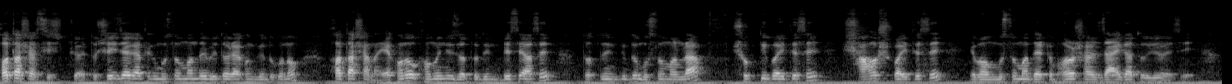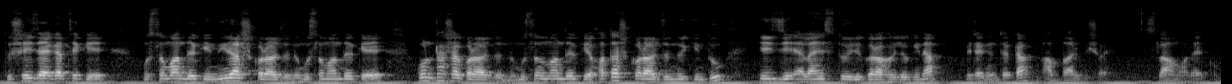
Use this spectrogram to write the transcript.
হতাশা সৃষ্টি হয়। তো সেই জায়গা থেকে মুসলমানদের ভিতরে এখন কিন্তু কোনো হতাশা নাই। এখনও খমেনি যতদিন বেঁচে আছে, ততদিন কিন্তু মুসলমানরা শক্তি পাইতেছে, সাহস পাইতেছে এবং মুসলমানদের একটা ভরসার জায়গা তৈরি হয়েছে। তো সেই জায়গা থেকে মুসলমানদেরকে নিরাশ করার জন্য, মুসলমানদেরকে কোণঠাসা করার জন্য, মুসলমানদেরকে হতাশ করার জন্য কিন্তু এই যে অ্যালায়েন্স তৈরি করা হইল কিনা, এটা কিন্তু একটা ভাববার বিষয়। আসসালামু আলাইকুম।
